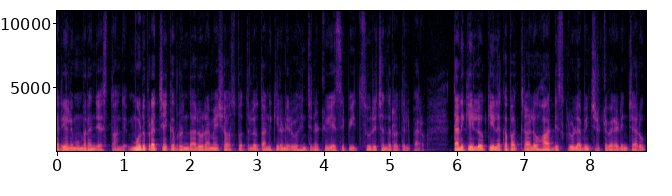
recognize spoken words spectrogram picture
చర్యలు ముమ్మరం చేస్తోంది. మూడు ప్రత్యేక బృందాలు రమేష్ ఆసుపత్రిలో తనిఖీలు నిర్వహించినట్లు ఏసీపీ సూర్యచంద్రరావు తెలిపారు. తనిఖీల్లో కీలక పత్రాలు హార్డ్ డిస్కులు లభించినట్లు వెల్లడించారు.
